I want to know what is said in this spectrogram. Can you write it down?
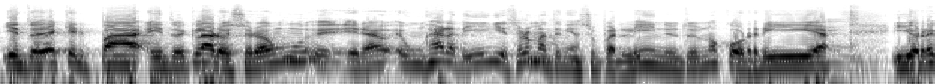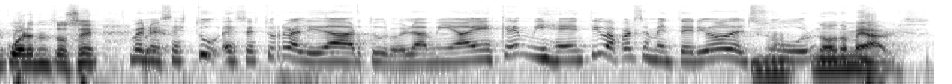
Y entonces aquel pa, y entonces claro, eso era un, era un jardín y eso lo mantenían súper lindo. Entonces uno corría. Sí. Y yo recuerdo entonces. Bueno, esa es, tu, esa es tu realidad, Arturo. La mía es que mi gente iba para el cementerio del no, sur. no, no me hables.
